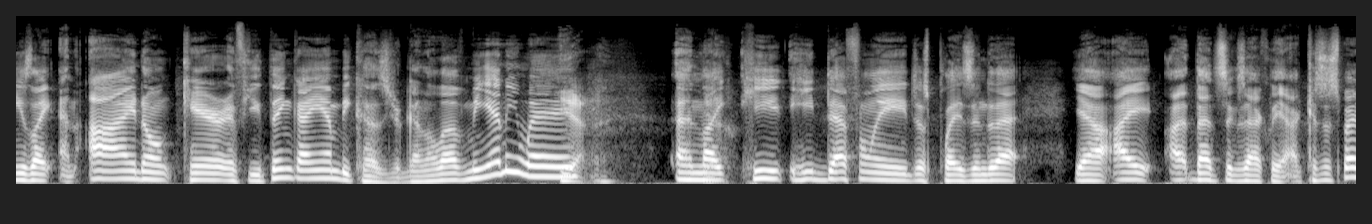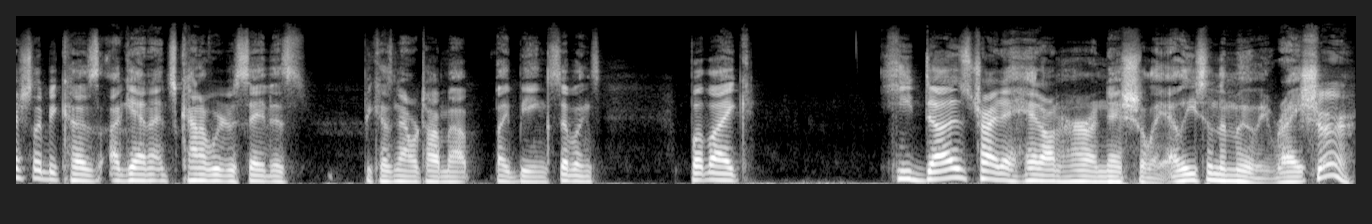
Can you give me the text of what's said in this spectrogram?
He's like, and I don't care if you think I am because you're gonna love me anyway. yeah and like he he definitely just plays into that. Yeah, I, I that's exactly because especially because again, it's kind of weird to say this because now we're talking about like being siblings, but like he does try to hit on her initially, at least in the movie, right? sure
